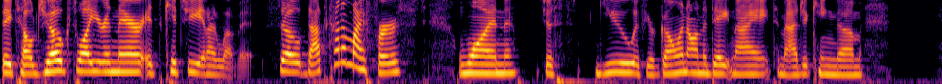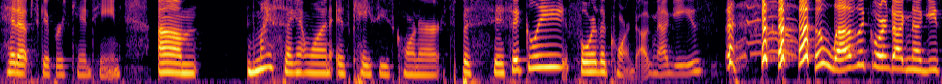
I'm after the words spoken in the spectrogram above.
they tell jokes while you're in there. It's kitschy and I love it. So that's kind of my first one just you if you're going on a date night to Magic Kingdom, hit up Skipper's Canteen. Um, my second one is Casey's Corner, specifically for the corn dog nuggies. Love the corn dog nuggies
